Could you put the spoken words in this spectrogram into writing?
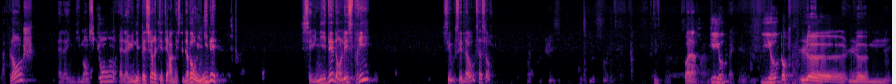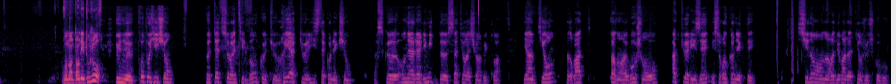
La planche, elle a une dimension, elle a une épaisseur, etc. Mais c'est d'abord une idée. C'est une idée dans l'esprit. C'est de là-haut que ça sort? Voilà. Guillaume. Guillaume. Donc, le, le... vous m'entendez toujours? Une proposition. Peut-être serait-il bon que tu réactualises ta connexion parce qu'on est à la limite de saturation avec toi. Il y a un petit rond à droite, pardon, à gauche en haut, actualiser et se reconnecter. Sinon, on aura du mal à tenir jusqu'au bout.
